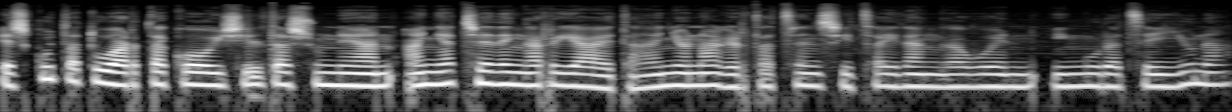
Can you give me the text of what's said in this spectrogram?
eskutatu hartako isiltasunean ainatxe dengarria eta ainona gertatzen zitzaidan gauen inguratze iluna,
